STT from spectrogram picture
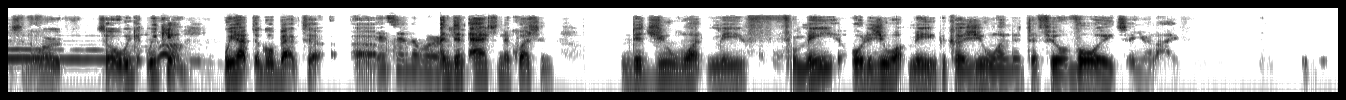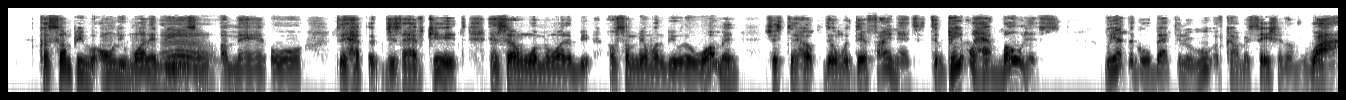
That's in the word. So we we can't. We have to go back to uh, It's in the word. and then asking the question did you want me for me or did you want me because you wanted to fill voids in your life because some people only want to be with some, Mm. a man or to have to just to have kids and some women want to be or some men want to be with a woman just to help them with their finances the people have motives we have to go back to the root of conversation of why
